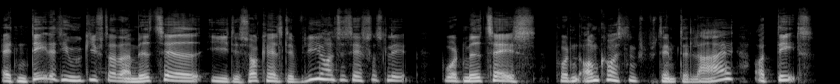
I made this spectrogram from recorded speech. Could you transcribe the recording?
at en del af de udgifter, der er medtaget i det såkaldte vedligeholdelsesefterslæb, burde medtages på den omkostningsbestemte leje og dels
